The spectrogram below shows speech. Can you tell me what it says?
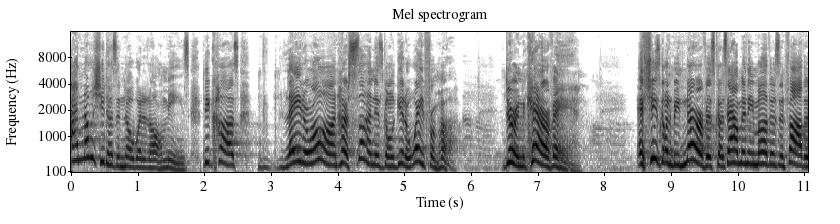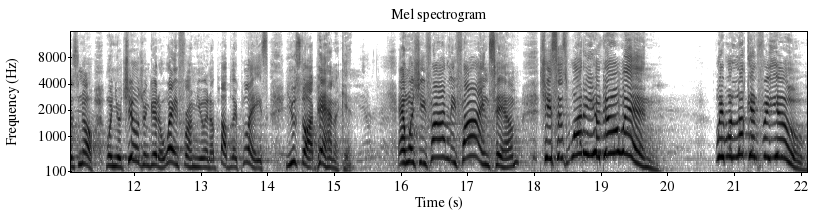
I know she doesn't know what it all means because later on her son is going to get away from her during the caravan. And she's going to be nervous because how many mothers and fathers know when your children get away from you in a public place, you start panicking. And when she finally finds him, she says, What are you doing? We were looking for you.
